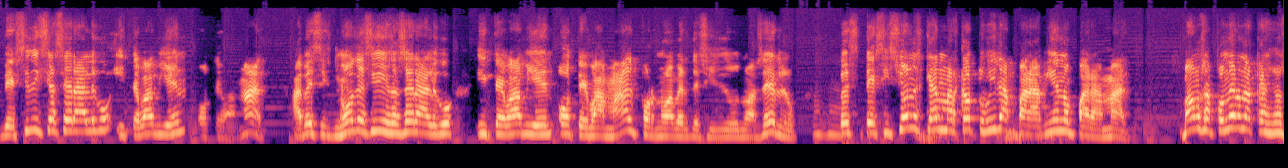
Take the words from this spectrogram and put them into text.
decides hacer algo y te va bien o te va mal. A veces no decides hacer algo y te va bien o te va mal por no haber decidido no hacerlo. Ujú. Entonces, decisiones que han marcado tu vida para bien o para mal. Vamos a poner una canción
